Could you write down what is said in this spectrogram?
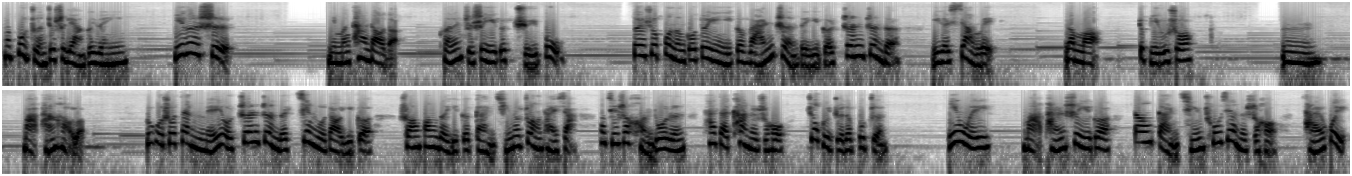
那不准就是两个原因，一个是你们看到的可能只是一个局部，所以说不能够对应一个完整的一个真正的一个相位。那么就比如说，嗯，马盘好了，如果说在没有真正的进入到一个双方的一个感情的状态下，那其实很多人他在看的时候。就会觉得不准，因为马盘是一个当感情出现的时候才会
